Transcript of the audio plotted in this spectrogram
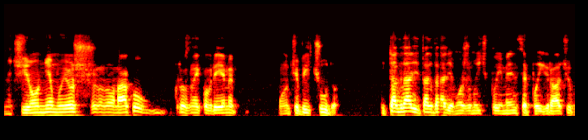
Znači on njemu još onako kroz neko vrijeme on će biti čudo. I tak dalje i tak dalje. Možemo ići po imence, po igraču.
